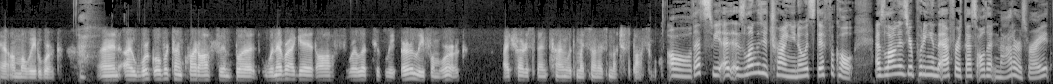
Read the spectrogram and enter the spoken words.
yeah, on my way to work. And I work overtime quite often, but whenever I get off relatively early from work, I try to spend time with my son as much as possible. Oh, that's sweet. As long as you're trying, you know, it's difficult. As long as you're putting in the effort, that's all that matters, right?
